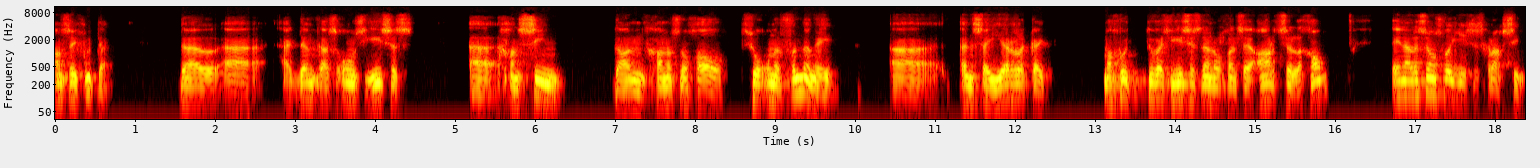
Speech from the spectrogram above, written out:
aan sy voete. Nou uh ek dink as ons Jesus uh gaan sien, dan gaan ons nogal so ondervinding hê uh in sy heerlikheid. Maar goed, toe was Jesus nou nog in sy aardse liggaam en hulle sê ons wil Jesus graag sien.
